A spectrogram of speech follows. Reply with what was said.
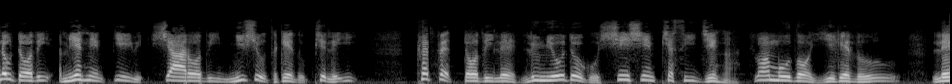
နှုတ်တော်သည်အမျက်နှင့်ပြည့်၍ရှာတော်သည်မိရှုတကဲ့သို့ဖြစ်လေ၏ထွက်သက်တော်သည်လေလူမျိုးတို့ကိုရှင်းရှင်းဖျက်ဆီးခြင်းဟာလွှမ်းမိုးသောရေကဲ့သို့လေ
